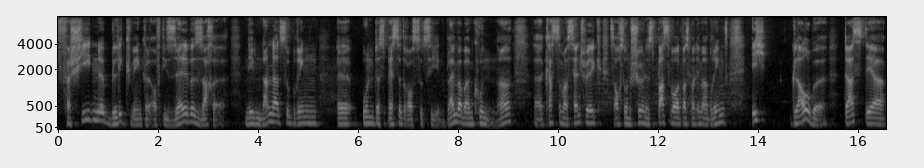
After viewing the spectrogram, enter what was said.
verschiedene Blickwinkel auf dieselbe Sache nebeneinander zu bringen äh, und das Beste draus zu ziehen. Bleiben wir beim Kunden. Ne? Äh, Customer Centric ist auch so ein schönes Buzzword, was man immer bringt. Ich glaube, dass der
